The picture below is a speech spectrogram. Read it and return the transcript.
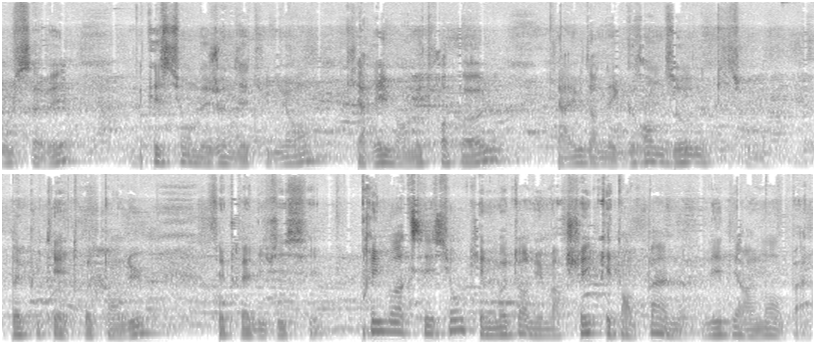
Vous le savez, la question des jeunes étudiants qui arrivent en métropole, qui arrivent dans des grandes zones qui sont réputées être tendues, c'est très difficile. Primo-accession, qui est le moteur du marché, qui est en panne, littéralement en panne.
